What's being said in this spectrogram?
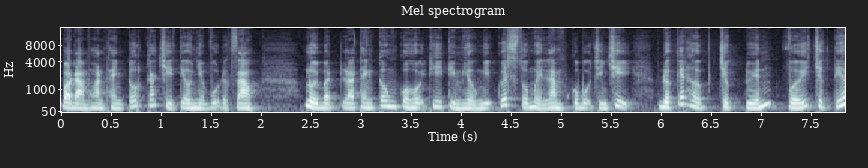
bảo đảm hoàn thành tốt các chỉ tiêu nhiệm vụ được giao. Nổi bật là thành công của hội thi tìm hiểu nghị quyết số 15 của Bộ Chính trị được kết hợp trực tuyến với trực tiếp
